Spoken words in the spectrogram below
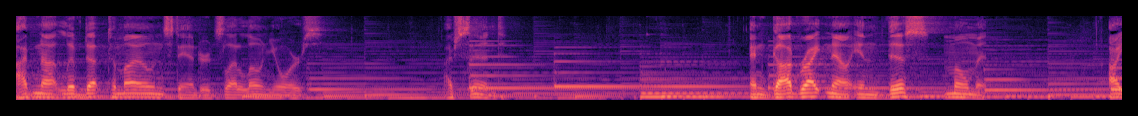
I've not lived up to my own standards, let alone yours. I've sinned. And God, right now, in this moment, I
